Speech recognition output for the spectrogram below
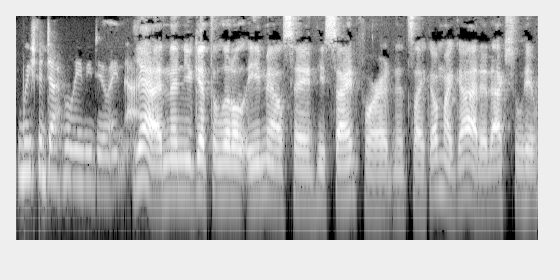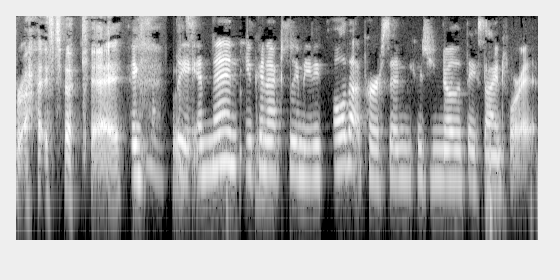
we should definitely be doing that. Yeah, and then you get the little email saying he signed for it, and it's like, oh my god, it actually arrived. okay. Exactly, and then you can actually maybe call that person because you know that they signed for it,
